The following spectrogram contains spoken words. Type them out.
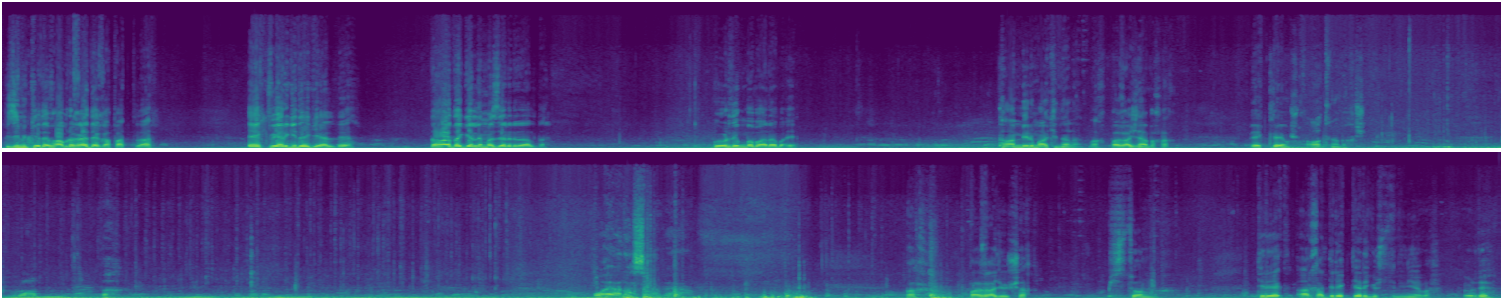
Bizim ülkede fabrikayı da kapattılar. Ek vergi de geldi. Daha da gelemezler herhalde. Gördün mü baba arabayı? Tam bir makine lan. Bak bagajına bak. bak. Bekleyin şu altına bak şimdi. Murat. Bak. Vay anasını be. Bak bagaj uşak pistonlu. Direkt arka direkleri üstünlüğe bak. Gördün mü?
